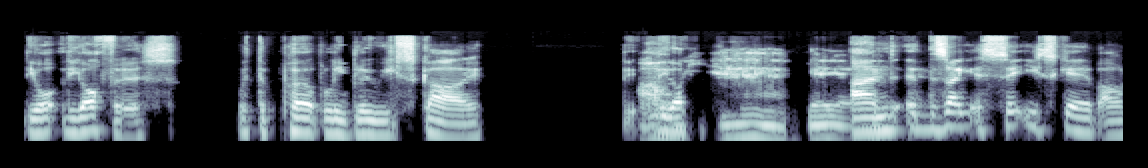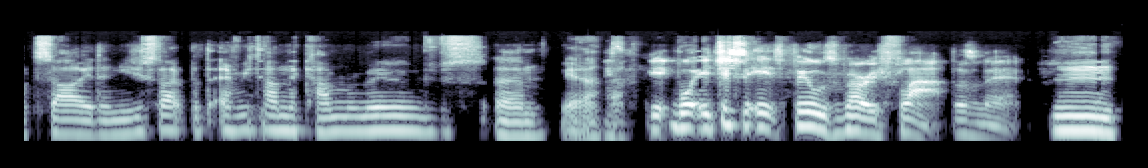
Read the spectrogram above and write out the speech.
the the Office with the purpley bluey sky. The, the Oh yeah, yeah, yeah. and there's like a cityscape outside, and you just like, but every time the camera moves, um, yeah, It, well, it just it feels very flat, doesn't it? Mm.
